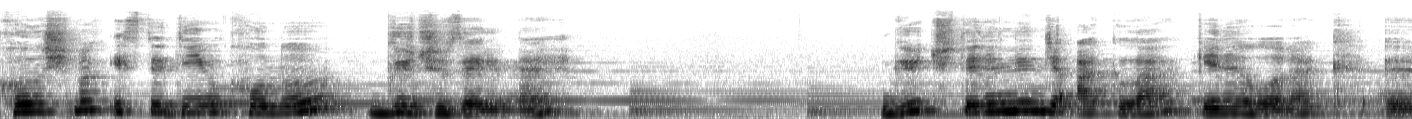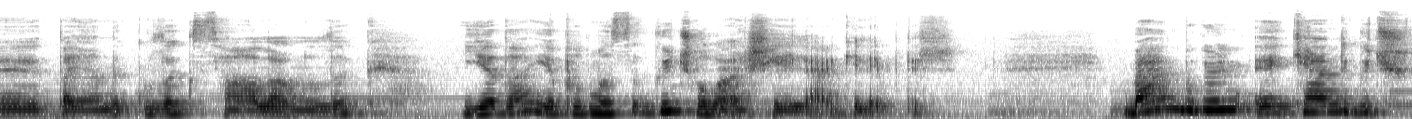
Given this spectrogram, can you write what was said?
Konuşmak istediğim konu güç üzerine. Güç denilince akla genel olarak e, dayanıklılık, sağlamlılık ya da yapılması güç olan şeyler gelebilir. Ben bugün e, kendi güç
